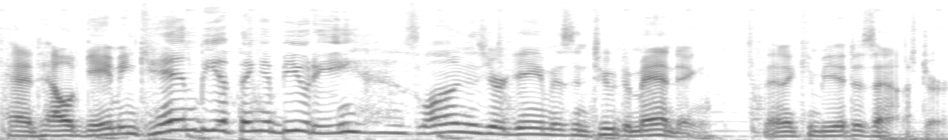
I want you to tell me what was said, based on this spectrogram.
Handheld gaming can be a thing of beauty, as long as your game isn't too demanding, then it can be a disaster.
